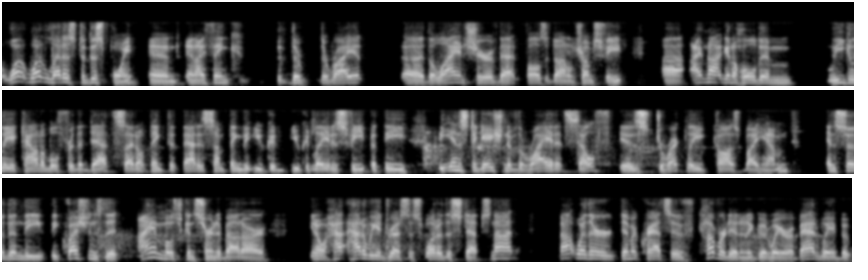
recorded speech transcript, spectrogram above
what what led us to this point, and and I think the the riot, uh, the lion's share of that falls at Donald Trump's feet. Uh, I'm not going to hold him legally accountable for the deaths. I don't think that that is something that you could you could lay at his feet. But the the instigation of the riot itself is directly caused by him. And so then the the questions that I am most concerned about are you know, how, how do we address this? What are the steps? Not not whether Democrats have covered it in a good way or a bad way, but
